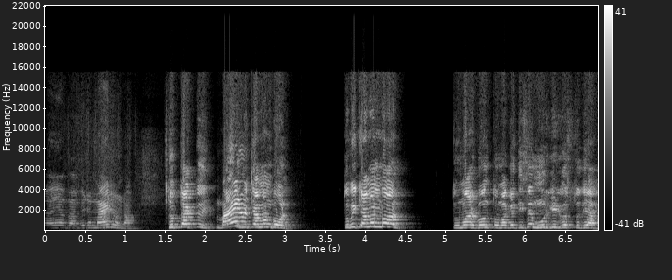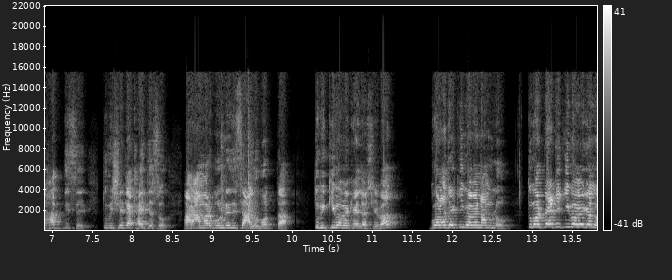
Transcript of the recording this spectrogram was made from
ভাইয়া বাবিটা মাইরো না। চুপ থাক তুই। বাইরে- তুমি কেমন বোন? তুমি কেমন বোন? তোমার বোন তোমাকে দিছে মুরগির গোস্ত দিয়া ভাত দিছে তুমি সেটা খাইতেছো। আর আমার বোনরে দিছে আলু ভর্তা। তুমি কীভাবে খাইলা সে ভাত? গলাতে কীভাবে নামলো? তোমার পেটে কীভাবে গেল?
